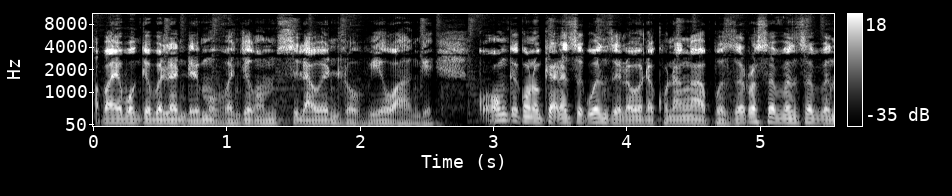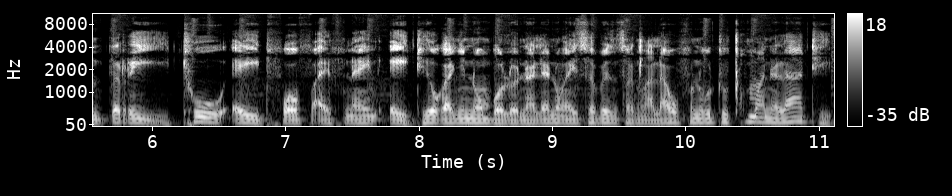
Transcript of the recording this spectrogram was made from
Abanye bonke belandela emuva njengomsila wendlovu yewange. Konke khonokhuyana sekwenzela wena khona ngapho 0773 284 yo kanye inombolo nalena ungayisebenzisa nxa la ufuna ukuthi uxhumane lathi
